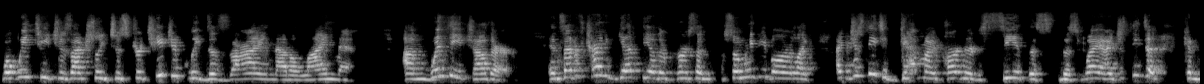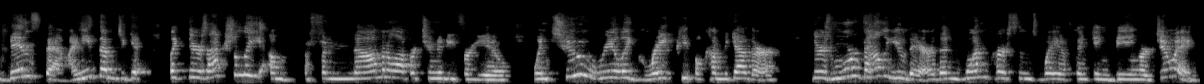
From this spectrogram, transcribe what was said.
what we teach is actually to strategically design that alignment um, with each other instead of trying to get the other person so many people are like i just need to get my partner to see it this this way. I just need to convince them. I need them to get like there's actually a, a phenomenal opportunity for you when two really great people come together there's more value there than one person's way of thinking, being, or doing.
